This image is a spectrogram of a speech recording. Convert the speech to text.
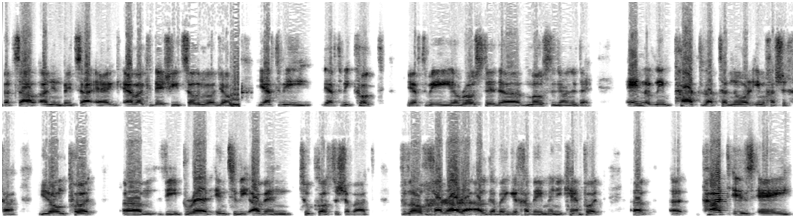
batzal, onion, beitza, egg. Ela kadeshi solin You have to be you have to be cooked. You have to be uh, roasted uh, mostly during the day. Notnim pat latanor im You don't put um, the bread into the oven too close to Shabbat. V'lo charara al and you can't put uh, uh, pat is a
